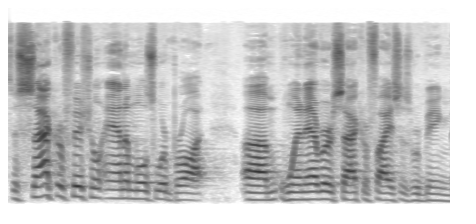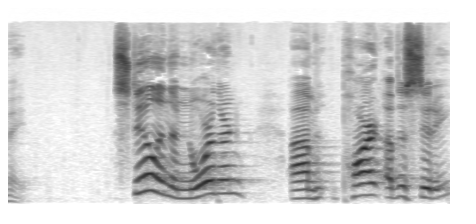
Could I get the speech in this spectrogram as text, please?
the sacrificial animals were brought um, whenever sacrifices were being made. Still in the northern um, part of the city,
